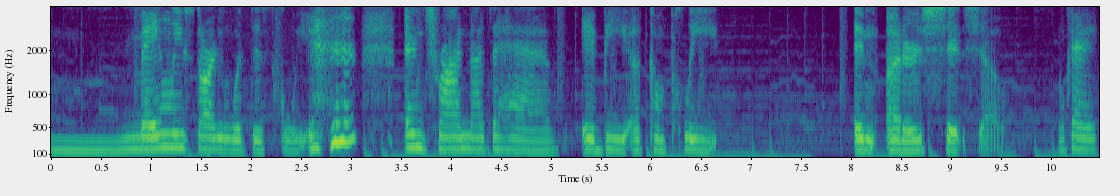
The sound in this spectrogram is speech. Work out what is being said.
Mainly starting with this school year and trying not to have it be a complete and utter shit show. Okay,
